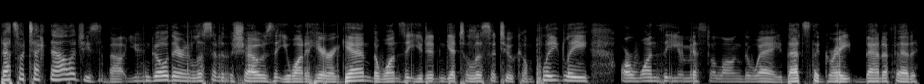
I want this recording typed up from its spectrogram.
That's what technology is about. You can go there and listen to the shows that you want to hear again, the ones that you didn't get to listen to completely, or ones that you missed along the way. That's the great benefit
